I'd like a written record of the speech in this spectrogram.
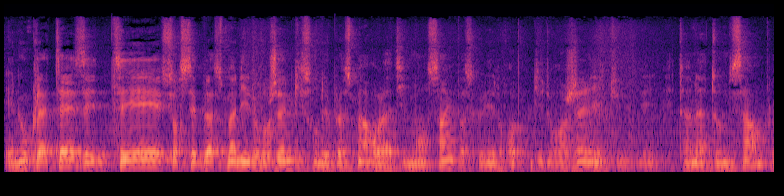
Et donc la thèse était sur ces plasmas d'hydrogène qui sont des plasmas relativement simples, parce que l'hydrogène est, un atome simple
